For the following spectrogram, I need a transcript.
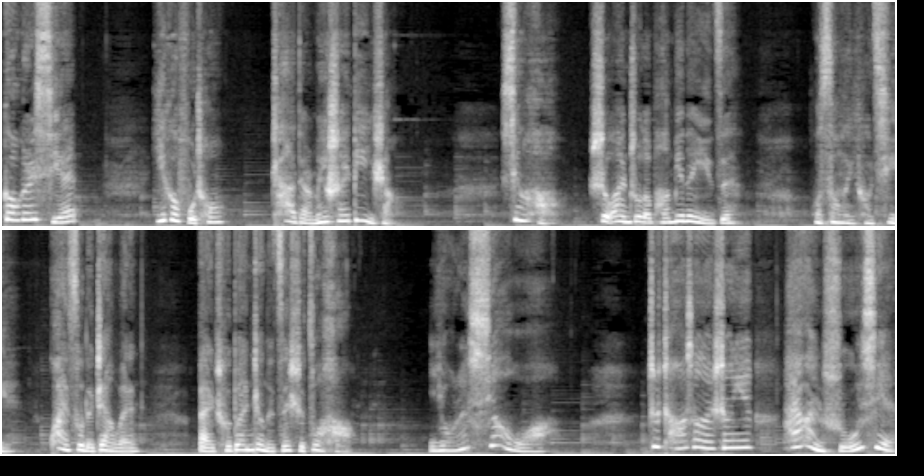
高跟鞋，一个俯冲，差点没摔地上。幸好手按住了旁边的椅子，我松了一口气，快速的站稳，摆出端正的姿势坐好。有人笑我，这嘲笑的声音还很熟悉。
